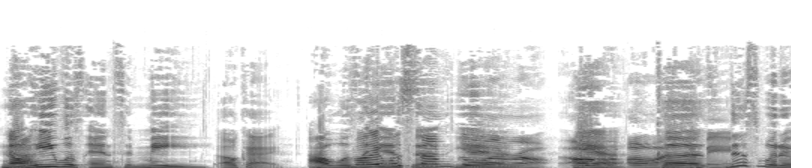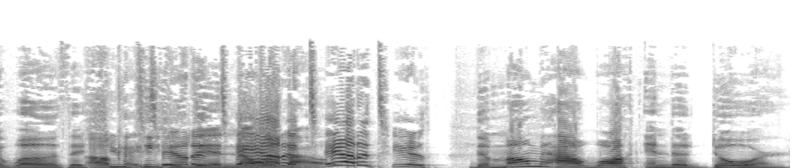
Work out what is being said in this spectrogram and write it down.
No, I- he was into me. Okay, I was Well, it into was something going yeah, wrong. Oh, yeah, oh, oh I because mean- this what it was that you okay. teachers tell the, didn't know tell the, about. tell the truth. the moment I walked in the door,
